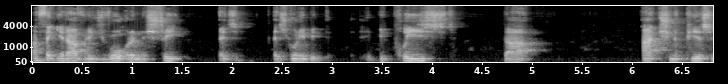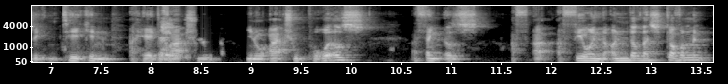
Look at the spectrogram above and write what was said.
I think your average voter in the street is is going to be be pleased that action appears to be getting taken ahead of actual, you know, actual polluters. I think there's a, a feeling that under this government,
